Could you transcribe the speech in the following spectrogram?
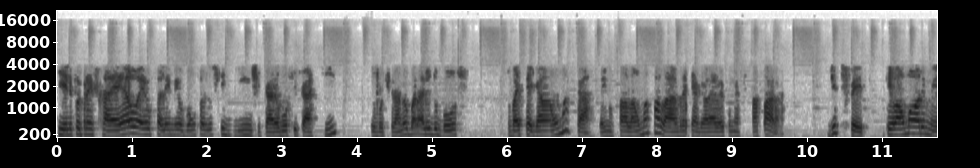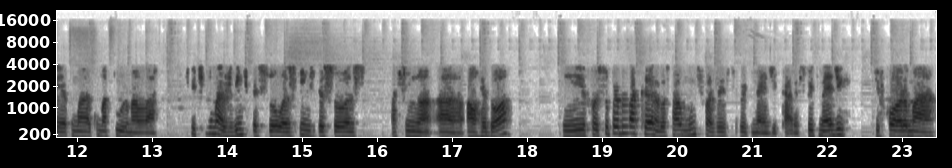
que ele foi para Israel. Aí eu falei, meu, vamos fazer o seguinte, cara. Eu vou ficar aqui, eu vou tirar meu baralho do bolso. Tu vai pegar uma carta e não falar uma palavra que a galera vai começar a parar. Dito feito, fiquei lá uma hora e meia com uma, com uma turma lá. Acho que tinha umas 20 pessoas, 15 pessoas assim, a, a, ao redor. E foi super bacana, eu gostava muito de fazer Street Magic, cara. Street Magic de forma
